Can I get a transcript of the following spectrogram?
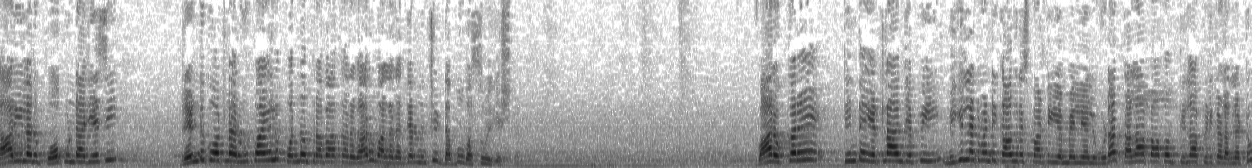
లారీలను పోకుండా చేసి రెండు కోట్ల రూపాయలు పొన్నం ప్రభాకర్ గారు వాళ్ళ దగ్గర నుంచి డబ్బు వసూలు చేసినారు. వారొక్కరే తింటే ఎట్లా అని చెప్పి మిగిలినటువంటి కాంగ్రెస్ పార్టీ ఎమ్మెల్యేలు కూడా తలా పాపం తిలా పిడికడు అన్నట్టు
